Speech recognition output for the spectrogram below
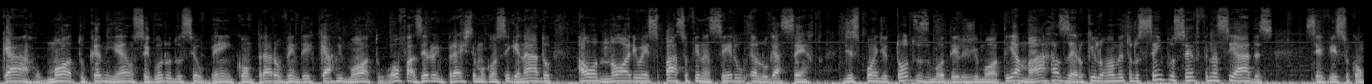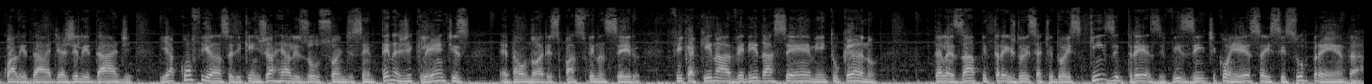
carro, moto, caminhão, seguro do seu bem, comprar ou vender carro e moto, ou fazer um empréstimo consignado, a Honório Espaço Financeiro é o lugar certo. Dispõe de todos os modelos de moto e amarra zero quilômetro, 100% financiadas. Serviço com qualidade, agilidade e a confiança de quem já realizou o sonho de centenas de clientes é da Honório Espaço Financeiro. Fica aqui na Avenida ACM, em Tucano. Telezap 3272 1513. Visite, conheça e se surpreenda.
